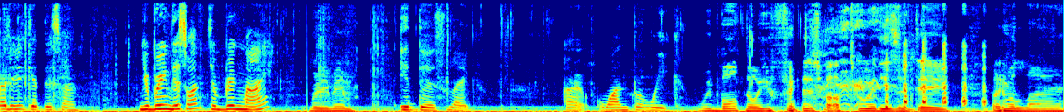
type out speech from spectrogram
Where did you get this one you bring this one you bring mine What do you mean? eat this like uh, one per week We both know you finish off two of these a day. I don't even lie.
